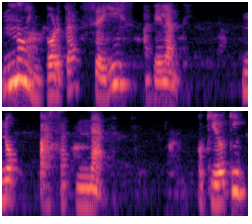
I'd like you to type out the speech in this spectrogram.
no importa, seguís adelante. No pasa nada. Okidoki.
